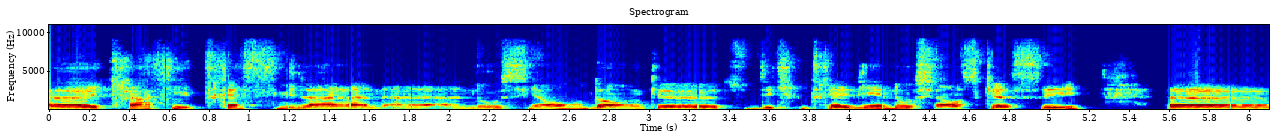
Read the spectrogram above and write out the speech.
Euh, Craft est très similaire à, Notion, donc euh, tu décris très bien Notion ce que c'est. Euh,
